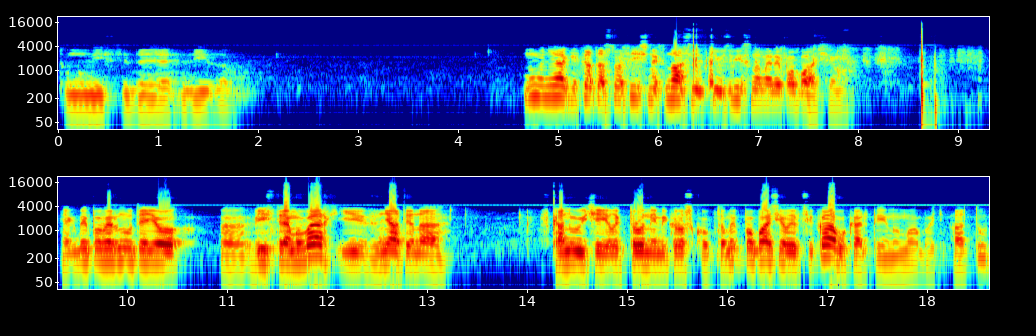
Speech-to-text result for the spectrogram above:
В тому місці, де я різав. Ну, ніяких катастрофічних наслідків, звісно, ми не побачимо. Якби повернути його е, вістрям вверх і зняти на скануючий електронний мікроскоп, то ми побачили цікаву картину, мабуть. А тут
